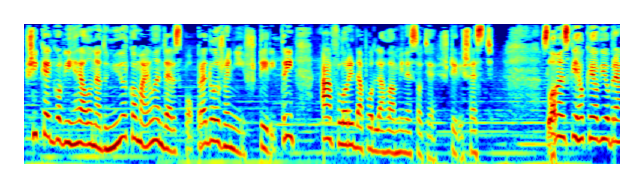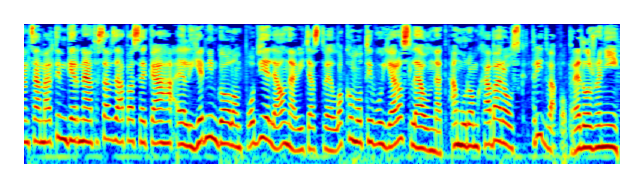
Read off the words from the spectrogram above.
Chicago vyhralo nad New Yorkom Islanders po predlžení 4-3 a Florida podľahla Minnesota 4-6. Slovenský hokejový obranca Martin Gernát sa v zápase KHL jedným gólom podielal na víťazstve Lokomotívu Jaroslav nad Amurom Chabarovsk 3-2 po predlžení.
